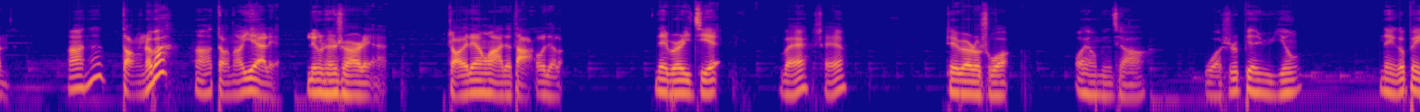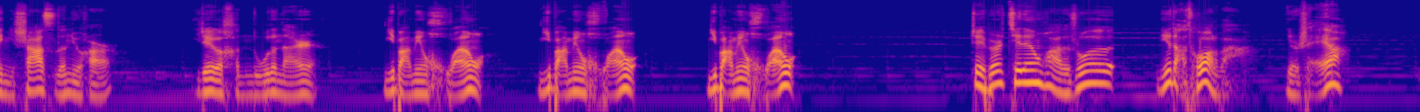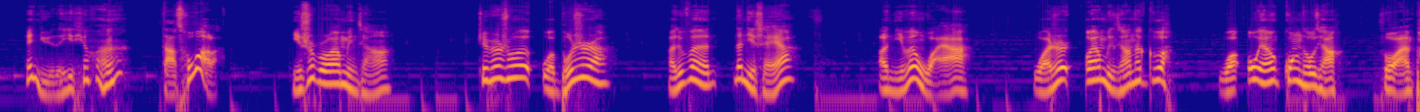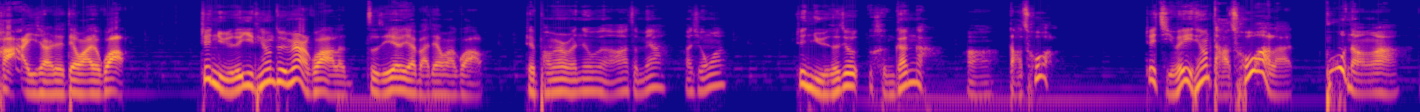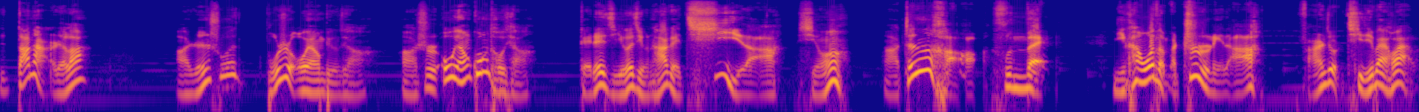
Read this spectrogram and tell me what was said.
啊，那等着吧！啊，等到夜里凌晨十二点，找一电话就打过去了。那边一接，喂，谁呀？这边就说：“欧阳炳强，我是卞玉英，那个被你杀死的女孩。你这个狠毒的男人，你把命还我！你把命还我！”你把命还我！这边接电话的说：“你打错了吧？你是谁呀？”那女的一听，嗯，打错了，你是不是欧阳炳强啊？这边说：“我不是啊。”啊，就问：“那你谁呀？”啊，你问我呀？我是欧阳炳强他哥，我欧阳光头强。说完，啪一下，这电话就挂了。这女的一听对面挂了，自己也把电话挂了。这旁边人就问：“啊，怎么样？啊，行吗？”这女的就很尴尬啊，打错了。这几位一听打错了，不能啊，打哪儿去了？啊，人说不是欧阳炳强啊，是欧阳光头强，给这几个警察给气的啊。行啊，真好，孙子，你看我怎么治你的啊？反正就是气急败坏了。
